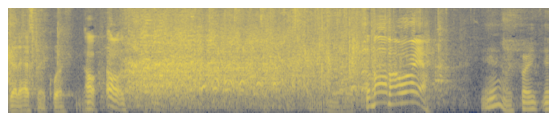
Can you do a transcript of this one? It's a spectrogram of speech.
You gotta ask me a question. Oh, oh. So, Bob, how are you? Yeah, it's pretty. Yeah,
